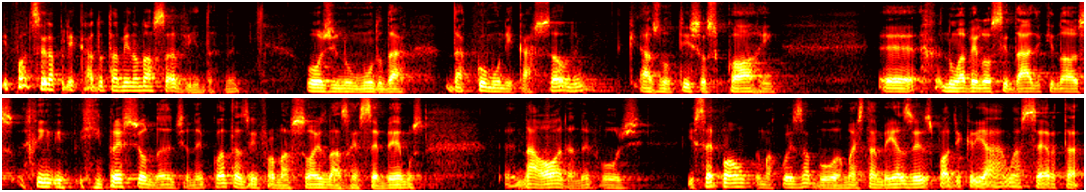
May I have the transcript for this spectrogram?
E pode ser aplicado também na nossa vida. Né? Hoje no mundo da, da comunicação, né? as notícias correm é, numa velocidade que nós impressionante, né? Quantas informações nós recebemos é, na hora, né? Hoje isso é bom, é uma coisa boa, mas também às vezes pode criar uma certa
